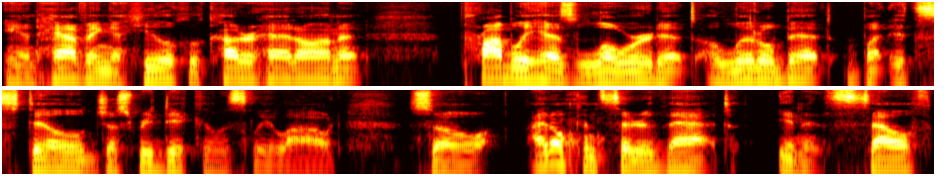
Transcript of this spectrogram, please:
and having a helical cutter head on it probably has lowered it a little bit, but it's still just ridiculously loud. So I don't consider that in itself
